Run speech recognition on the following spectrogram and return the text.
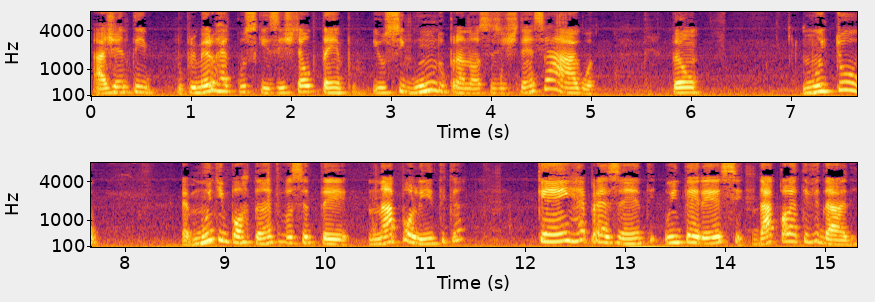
a gente, o primeiro recurso que existe é o tempo e o segundo para nossa existência é a água. Então, muito é muito importante você ter na política quem represente o interesse da coletividade.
